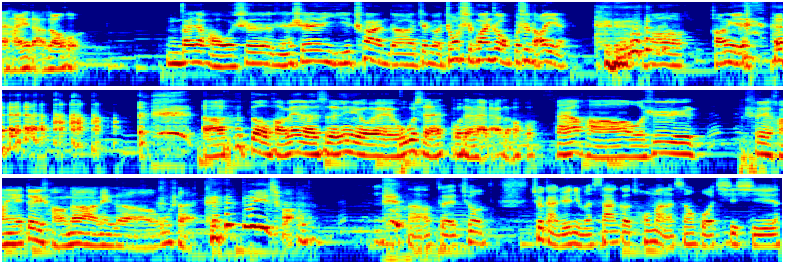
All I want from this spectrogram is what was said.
来行爷打个招呼。嗯，大家好，我是人生一串的这个忠实观众，不是导演。然后行爷，啊，坐我旁边的是另一位巫神，巫神来打个招呼。大家好，我是设计行业对床的那个巫神。对闯，啊，对，就就感觉你们三个充满了生活气息，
